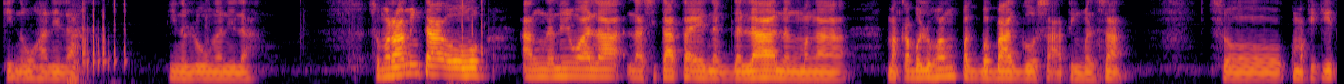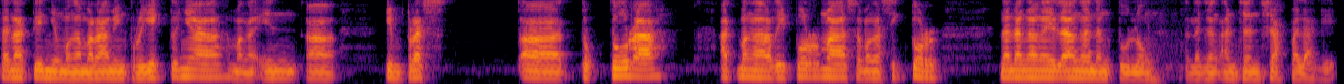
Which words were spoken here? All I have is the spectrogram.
kinuha nila, tinulungan nila. So maraming tao ang naniniwala na si Tata ay nagdala ng mga makabuluhang pagbabago sa ating bansa. So, kung makikita natin yung mga maraming proyekto niya, mga in, ah, impress ah, struktura at mga reforma sa mga sektor na nangangailangan ng tulong. Talagang andyan siya palagi.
